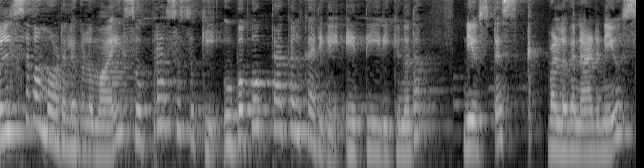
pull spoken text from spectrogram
ഉത്സവ മോഡലുകളുമായി സുപ്ര സുസുക്കി ഉപഭോക്താക്കൾക്കരികിൽ എത്തിയിരിക്കുന്നത്. News desk Valluvanad news.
